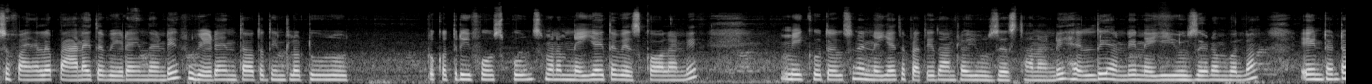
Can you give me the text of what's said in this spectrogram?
సో ఫైనల్గా ప్యాన్ అయితే వేడైందండి. వేడైన తర్వాత దీంట్లో టూ ఒక త్రీ ఫోర్ స్పూన్స్ మనం నెయ్యి అయితే వేసుకోవాలండి. మీకు తెలుసు నేను నెయ్యి అయితే ప్రతి దాంట్లో యూజ్ చేస్తానండి. హెల్దీ అండి నెయ్యి యూజ్ చేయడం వల్ల. ఏంటంటే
